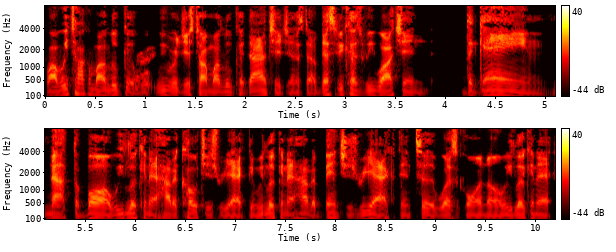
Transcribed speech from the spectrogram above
while we talking about Luka, right. we were just talking about Luka Doncic and stuff. That's because we watching the game, not the ball. We looking at how the coach is reacting. We looking at how the bench is reacting to what's going on. We looking at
